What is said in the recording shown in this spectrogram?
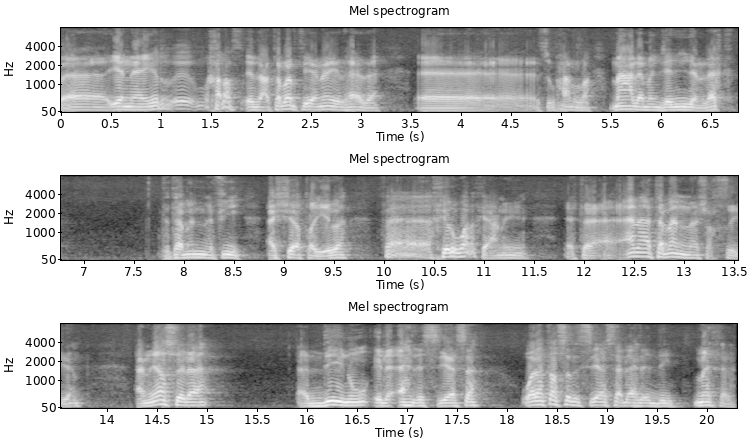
فيناير خلاص إذا اعتبرت يناير هذا آه سبحان الله معلما جديدا لك تتمنى فيه أشياء طيبة فخير وبركة يعني. أنا أتمنى شخصيا أن يصل الدين إلى أهل السياسة ولا تصل السياسة لأهل الدين. مثلا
